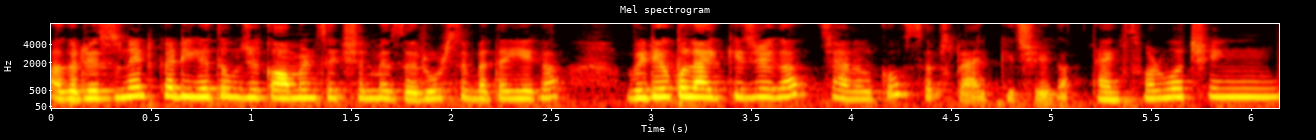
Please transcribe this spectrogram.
अगर रेजोनेट करी है तो मुझे कॉमेंट सेक्शन में ज़रूर से बताइएगा। वीडियो को लाइक कीजिएगा चैनल को सब्सक्राइब कीजिएगा। थैंक्स फॉर वॉचिंग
